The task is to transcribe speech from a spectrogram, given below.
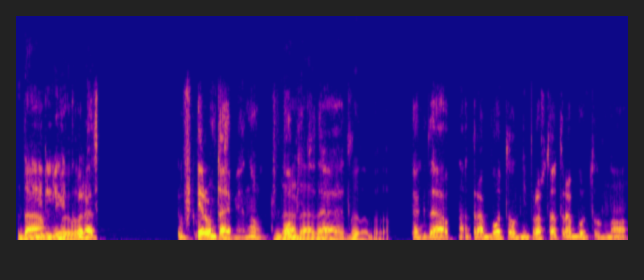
Да, Или было. В первом тайме, ну, да, помните, да, да, да, было, было. Когда он отработал, не просто отработал, но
